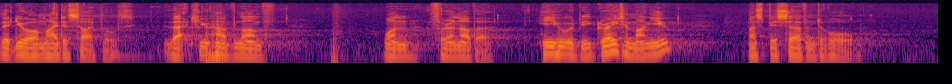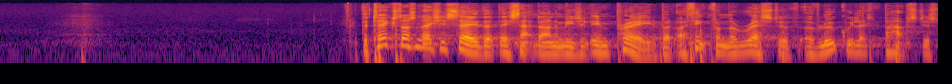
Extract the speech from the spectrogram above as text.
that you are my disciples, that you have love one for another. He who would be great among you must be a servant of all. The text doesn't actually say that they sat down immediately and prayed, but I think from the rest of, of Luke, we let, perhaps just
